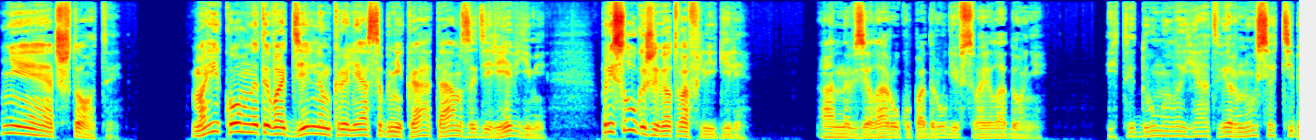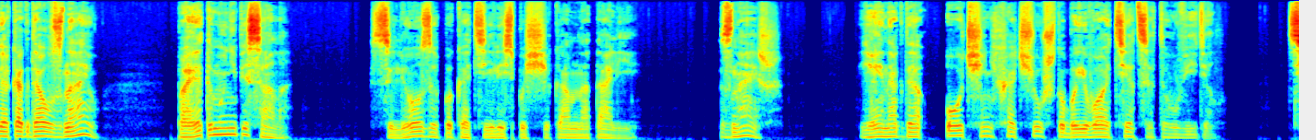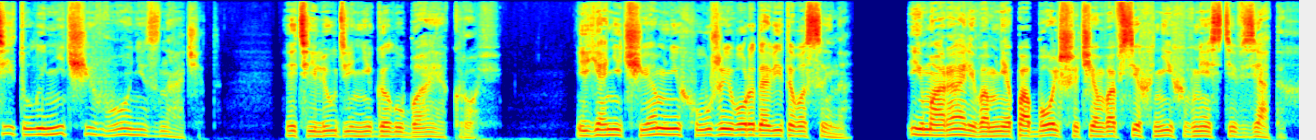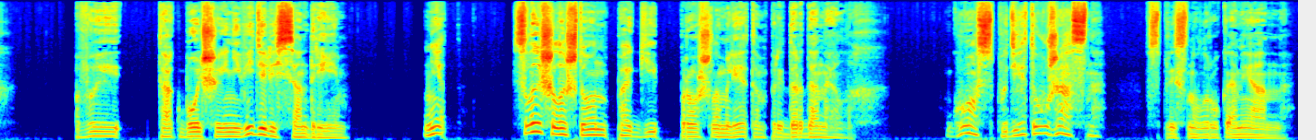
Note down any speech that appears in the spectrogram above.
«Нет, что ты. Мои комнаты в отдельном крыле особняка, там, за деревьями. Прислуга живет во флигеле». Анна взяла руку подруги в свои ладони. «И ты думала, я отвернусь от тебя, когда узнаю? Поэтому не писала. Слезы покатились по щекам Натальи. «Знаешь, я иногда очень хочу, чтобы его отец это увидел. Титулы ничего не значат. Эти люди не голубая кровь. И я ничем не хуже его родовитого сына. И морали во мне побольше, чем во всех них вместе взятых. Вы так больше и не виделись с Андреем? Нет. Слышала, что он погиб прошлым летом при Дарданеллах. «Господи, это ужасно!» — всплеснула руками Анна.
